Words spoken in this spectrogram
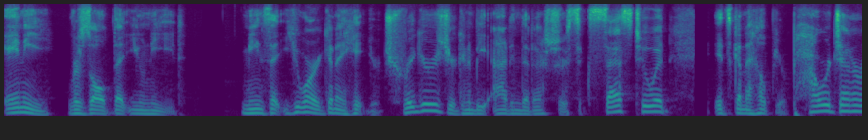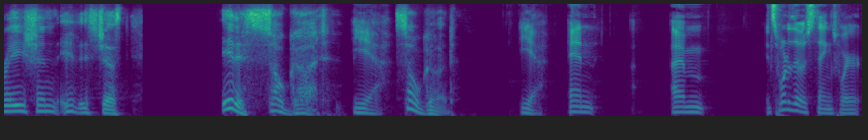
any result that you need means that you are going to hit your triggers you're going to be adding that extra success to it it's going to help your power generation it is just it is so good Yeah. so good Yeah. And I'm it's one of those things where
